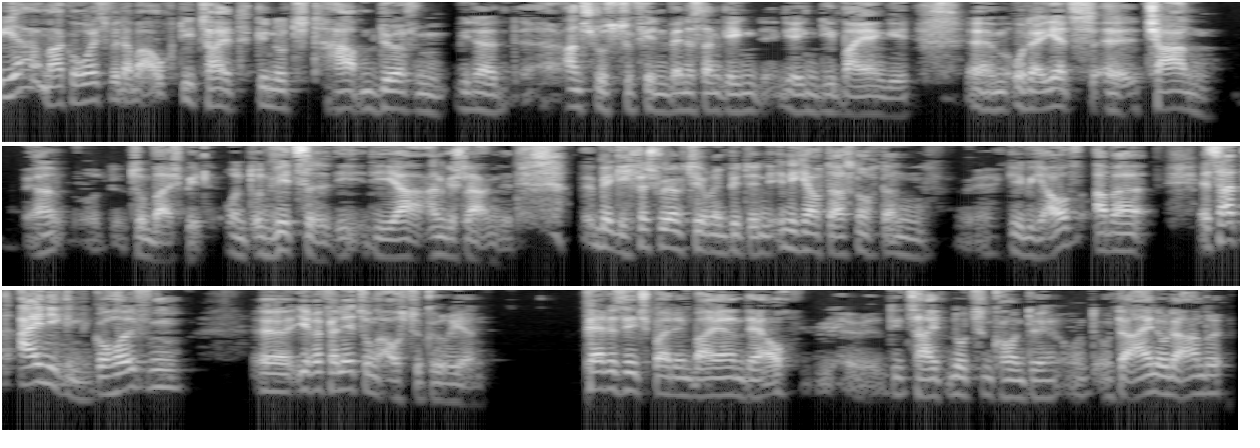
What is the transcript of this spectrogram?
ja, Marco Reus wird aber auch die Zeit genutzt haben dürfen, wieder äh, Anschluss zu finden, wenn es dann gegen, gegen die Bayern geht. Ähm, oder jetzt äh, Chan, ja, zum Beispiel. Und, und Witzel, die, die ja angeschlagen sind. Wirklich, Verschwörungstheorien bitte nicht auch das noch, dann äh, gebe ich auf. Aber es hat einigen geholfen, äh, ihre Verletzung auszukurieren. Perisic bei den Bayern, der auch äh, die Zeit nutzen konnte und, und der eine oder andere.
